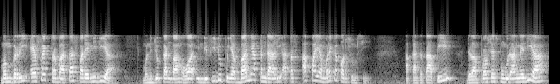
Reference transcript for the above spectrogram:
memberi efek terbatas pada media, menunjukkan bahwa individu punya banyak kendali atas apa yang mereka konsumsi. Akan tetapi, dalam proses penggunaan media,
